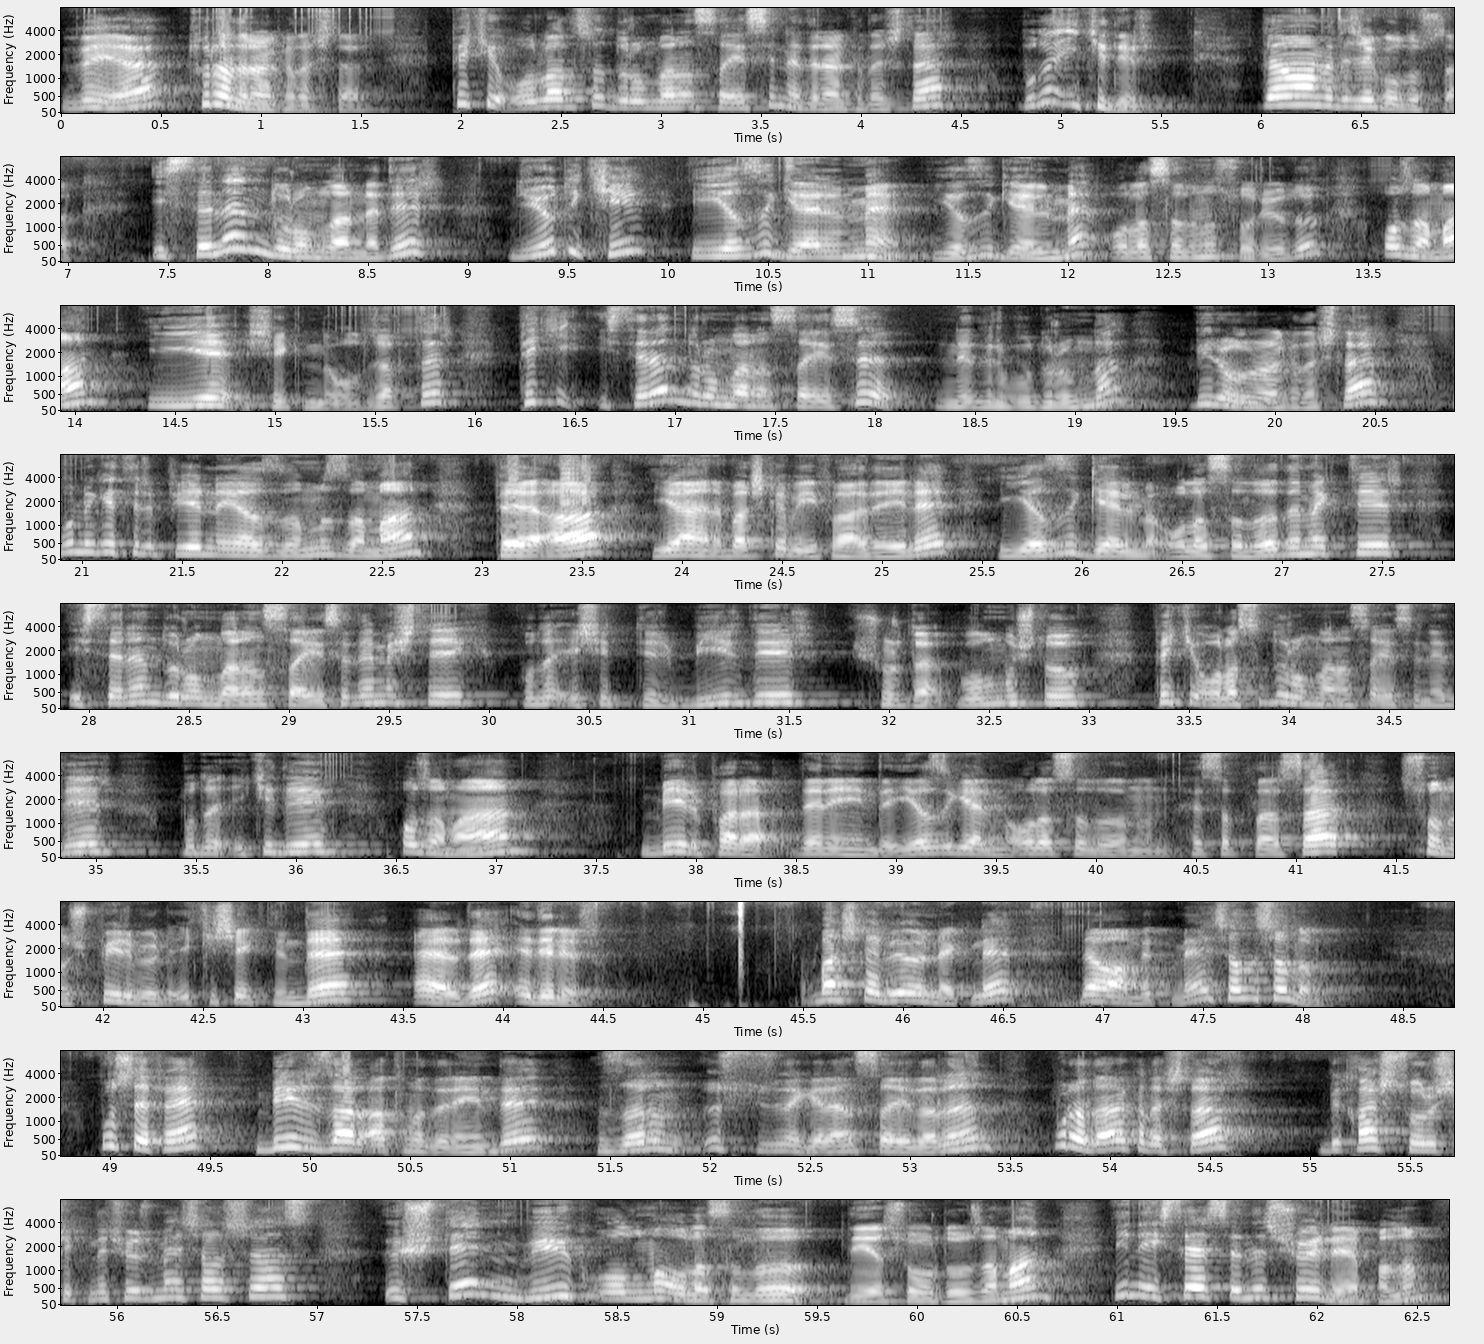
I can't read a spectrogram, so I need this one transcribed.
veya turadır arkadaşlar. Peki olası durumların sayısı nedir arkadaşlar? Bu da 2'dir. Devam edecek olursak. istenen durumlar nedir? Diyordu ki yazı gelme, yazı gelme olasılığını soruyordu. O zaman y şeklinde olacaktır. Peki istenen durumların sayısı nedir bu durumda? 1 olur arkadaşlar. Bunu getirip yerine yazdığımız zaman PA yani başka bir ifadeyle yazı gelme olasılığı demektir. İstenen durumların sayısı demiştik. Bu da eşittir 1'dir. Şurada bulmuştuk. Peki olası durumların sayısı nedir? Bu da 2'dir. O zaman bir para deneyinde yazı gelme olasılığının hesaplarsak sonuç 1 bölü 2 şeklinde elde edilir. Başka bir örnekle devam etmeye çalışalım. Bu sefer bir zar atma deneyinde zarın üst yüzüne gelen sayıların burada arkadaşlar birkaç soru şeklinde çözmeye çalışacağız. 3'ten büyük olma olasılığı diye sorduğu zaman yine isterseniz şöyle yapalım.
